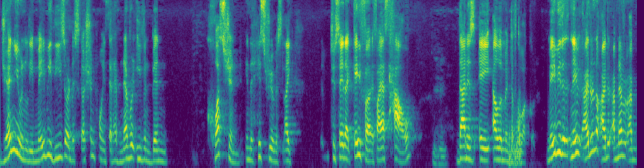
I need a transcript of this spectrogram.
genuinely maybe these are discussion points that have never even been questioned in the history of Islam. Like to say that kaifa, if I ask how, mm-hmm. that is a element of tawakkul. Maybe that maybe I don't know. I, have never I've,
